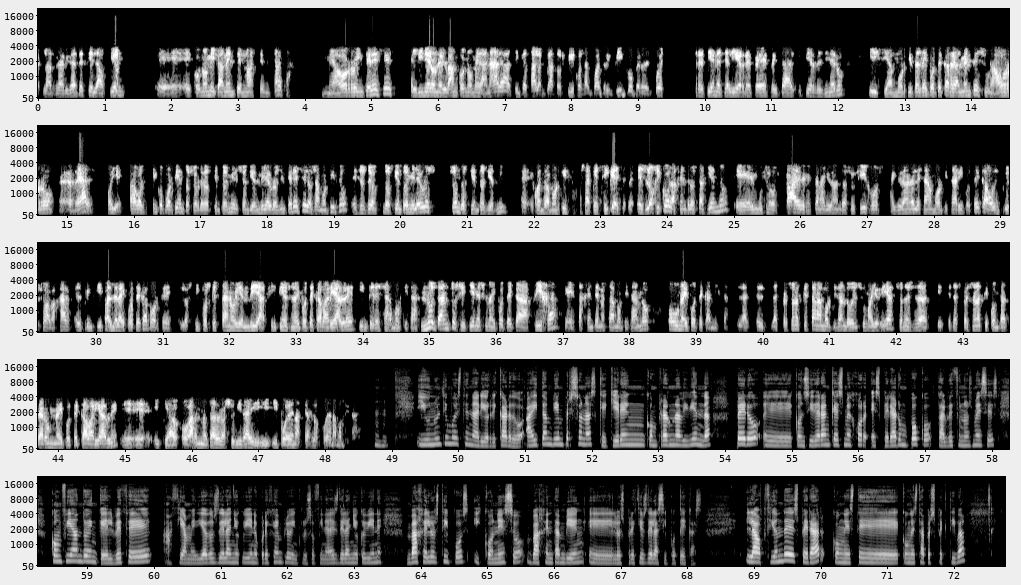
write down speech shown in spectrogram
la, realidad es que la opción eh, económicamente más sensata. Me ahorro intereses, el dinero en el banco no me da nada, así que salen plazos fijos al cuatro y pico, pero después retienes el IRPF y tal y pierdes dinero. Y si amortizas la hipoteca, realmente es un ahorro eh, real. Oye, pago el 5% sobre 200.000, son 10.000 euros de interés, los amortizo. Esos 200.000 euros son 210.000 eh, cuando amortizo. O sea que sí que es, lógico, la gente lo está haciendo. Eh, muchos padres están ayudando a sus hijos, ayudándoles a amortizar hipoteca o incluso a bajar el principal de la hipoteca porque los tipos que están hoy en día, si tienes una hipoteca variable, interesa amortizar. No tanto si tienes una hipoteca fija, que esta gente no está amortizando, o una hipoteca mixta. Las, personas que están amortizando en su mayoría son esas, esas personas que contrataron una hipoteca variable eh, y que han notado la subida y, pueden hacerlo, pueden amortizar. Y un último escenario, Ricardo. Hay también personas que quieren comprar una vivienda, pero eh, consideran que es mejor esperar un poco, tal vez unos meses, confiando en que el BCE, hacia mediados del año que viene, por ejemplo, incluso finales del año que viene, baje los tipos y con eso bajen también eh, los precios de las hipotecas. La opción de esperar con, este, con esta perspectiva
